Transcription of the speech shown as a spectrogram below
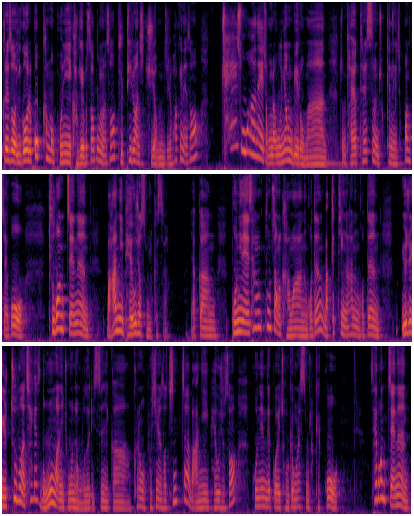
그래서 이거를 꼭 한번 본인이 가계부 써보면서 불필요한 지출이 없는지를 확인해서 최소한의 정말 운영비로만 좀 다이어트를 했으면 좋겠는 게 첫 번째고 두 번째는 많이 배우셨으면 좋겠어요. 약간 본인의 상품성을 강화하는 거든 마케팅을 하는 거든 요즘 유튜브나 책에서 너무 많이 좋은 정보들이 있으니까 그런 거 보시면서 진짜 많이 배우셔서 본인들 거에 적용을 했으면 좋겠고 세 번째는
